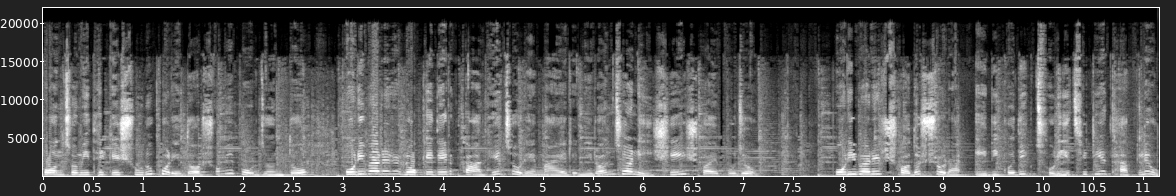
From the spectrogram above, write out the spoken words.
পঞ্চমী থেকে শুরু করে দশমী পর্যন্ত পরিবারের লোকেদের কাঁধে চড়ে মায়ের নিরঞ্জনেই শেষ হয় পুজো। পরিবারের সদস্যরা এদিক ওদিক ছড়িয়ে ছিটিয়ে থাকলেও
